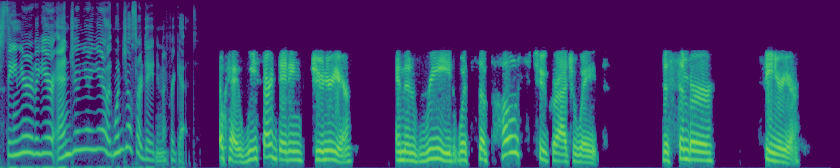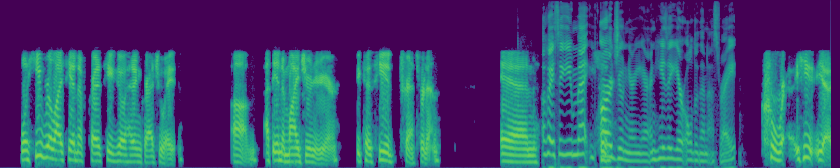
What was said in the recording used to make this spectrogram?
senior year and junior year? Like when did y'all start dating? I forget. Okay we started dating junior year and then reed was supposed to graduate december senior year. Well he realized he had enough credits he could go ahead and graduate um, at the end of my junior year because he had transferred in. And Okay, so you met So- our junior year, and he's a year older than us, right? correct. He yeah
